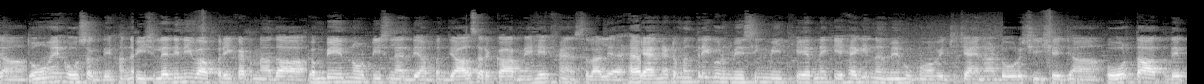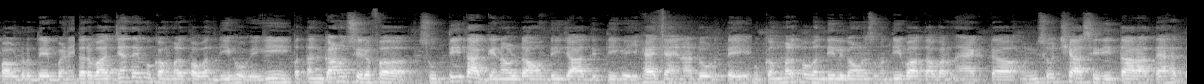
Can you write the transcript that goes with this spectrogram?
ਜਾਂ ਦੋਵੇਂ ਹੋ ਸਕਦੇ ਹਨ। ਪਿਛਲੇ ਦਿਨੀ ਵਾਪਰੀ ਘਟਨਾ ਦਾ ਗੰਭੀਰ ਨੋਟਿਸ ਲੈਂਦਿਆਂ ਪੰਜਾਬ ਸਰਕਾਰ ਨੇ ਇਹ ਫੈਸਲਾ ਲਿਆ ਹੈ। ਕੈਬਨਿਟ ਮੰਤਰੀ ਗੁਰਮੀਤ ਸਿੰਘ ਮੀਥੇਰ ਨੇ ਕਿਹਾ ਕਿ ਨਵੇਂ ਹੁਕਮਾਂ ਵਿੱਚ ਚਾਈਨਾ ਡੋਰ ਸ਼ੀਸ਼ੇ ਜਾਂ ਹੋਰ ਧਾਤ ਦੇ ਪਾਊਡਰ ਦੇ ਬਣੇ ਦਰਵਾਜ਼ਿਆਂ ਤੇ ਮੁਕੰਮਲ ਪਾਬੰਦੀ ਹੋਵੇਗੀ। ਪਤੰਗਾਂ ਨੂੰ ਸਿਰਫ ਸੂਤੀ ਧਾਗੇ ਨਾਲ ਉਡਾਉਣ ਦੀ ਇਜਾਜ਼ਤ ਦਿੱਤੀ ਗਈ ਹੈ। ਚਾਈਨਾ ਡੋਰ ਤੇ ਮੁਕੰਮਲ ਪਾਬੰਦੀ ਲਗਾਉਣ ਸੰਬੰਧੀ ਵਾਤਾਵਰਣ ਐਕਟ 1986 ਦੀ ਧਾਰਾ ਤਹਿਤ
